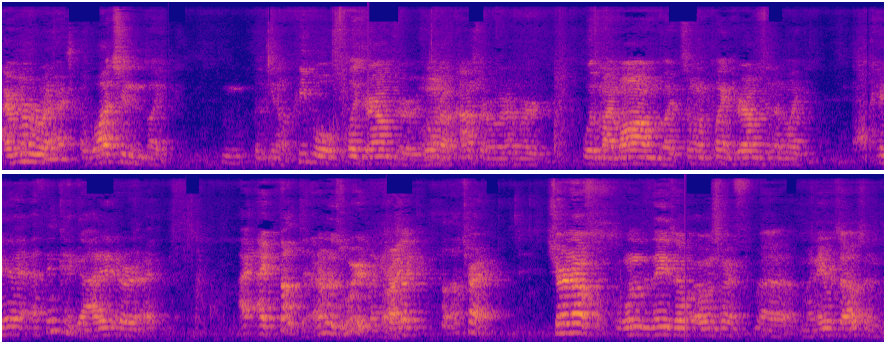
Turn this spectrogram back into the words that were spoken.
I remember watching like, you know, people play drums or going to a concert or whatever with my mom, like someone playing drums, and I'm like, okay, I think I got it, or I, I, I felt it. I don't know, it's weird. Like I was like, oh, I'll try it. Sure enough, one of the days I, I went to my uh, my neighbor's house and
